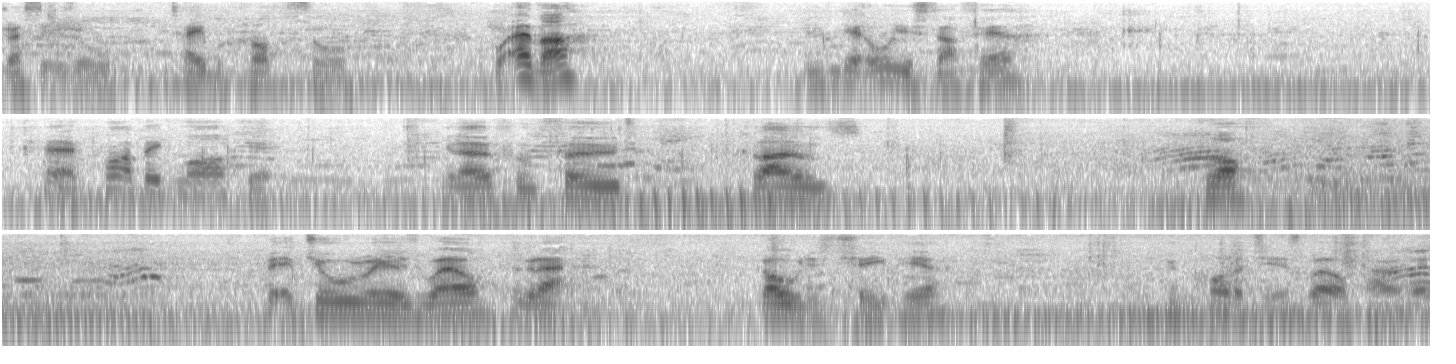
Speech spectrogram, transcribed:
dresses or tablecloths or whatever, you can get all your stuff here. Yeah, quite a big market, you know, from food, clothes, cloth, Bit of jewellery as well. Look at that. Gold is cheap here. Good quality as well, apparently.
